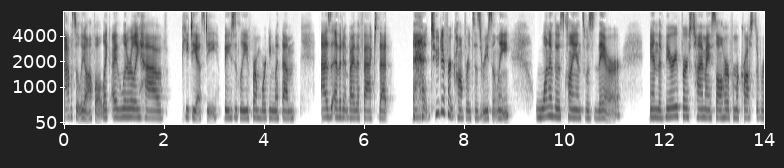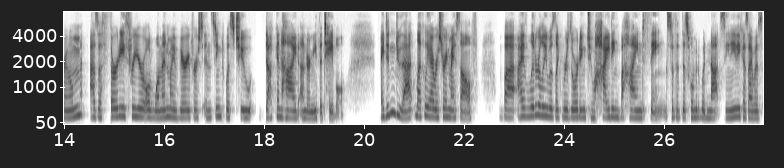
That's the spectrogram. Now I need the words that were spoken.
absolutely awful. Like I literally have PTSD basically from working with them, as evident by the fact that at two different conferences recently, one of those clients was there. And the very first time I saw her from across the room, as a 33 year old woman, my very first instinct was to duck and hide underneath a table. I didn't do that. Luckily, I restrained myself but I literally was like resorting to hiding behind things so that this woman would not see me because I was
